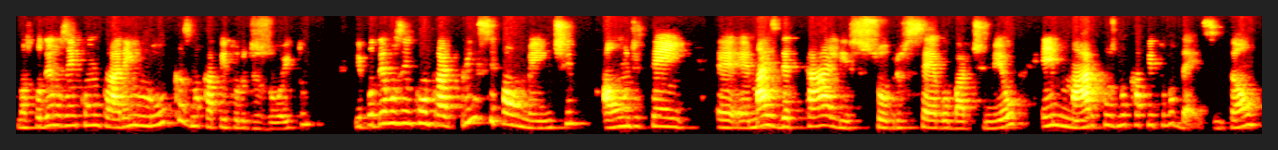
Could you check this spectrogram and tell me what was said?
nós podemos encontrar em Lucas, no capítulo 18, e podemos encontrar principalmente, aonde tem é, é, mais detalhes sobre o cego Bartimeu, em Marcos, no capítulo 10. Então,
